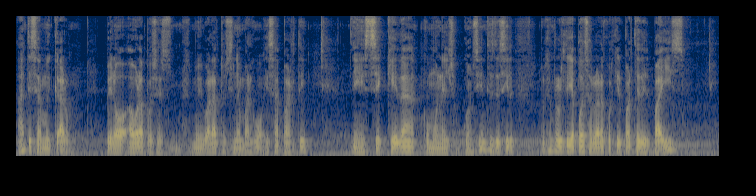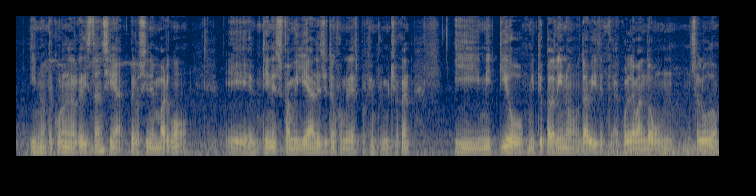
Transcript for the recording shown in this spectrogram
antes era muy caro, pero ahora, pues, es, es muy barato. Sin embargo, esa parte eh, se queda como en el subconsciente, es decir, por ejemplo, ahorita ya puedes hablar a cualquier parte del país y no te cobran larga distancia, pero sin embargo, eh, tienes familiares, yo tengo familiares, por ejemplo, en Michoacán, y mi tío, mi tío padrino David, a cual le mando un, saludo,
